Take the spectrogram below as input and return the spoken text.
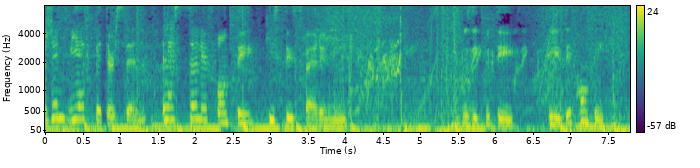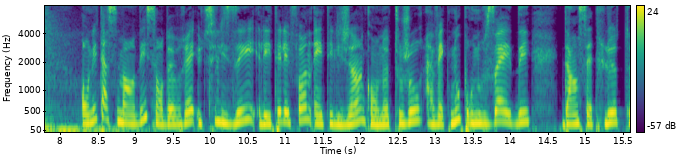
Geneviève Peterson, la seule effrontée qui sait se faire aimer. Vous écoutez Les effrontés. On est à se demander si on devrait utiliser les téléphones intelligents qu'on a toujours avec nous pour nous aider dans cette lutte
